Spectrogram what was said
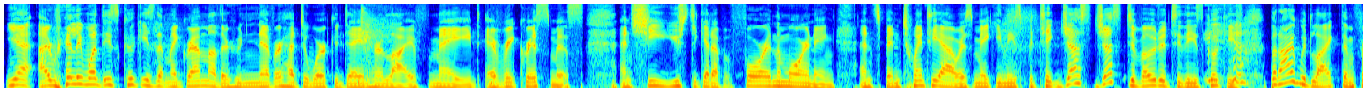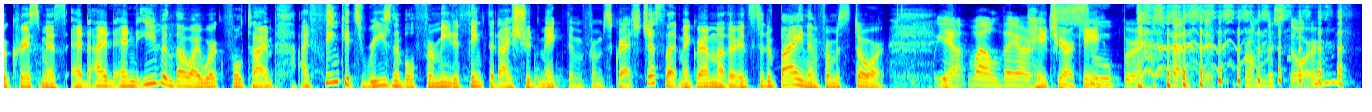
Yeah, I really want these cookies that my grandmother, who never had to work a day in her life, made every Christmas. And she used to get up at four in the morning and spend 20 hours making these partic- just just devoted to these cookies. But I would like them for Christmas. And, and and even though I work full time, I think it's reasonable for me to think that I should make them from scratch, just like my grandmother, instead of buying them from a store. yeah, well, they are Patriarchy. super expensive from the store.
